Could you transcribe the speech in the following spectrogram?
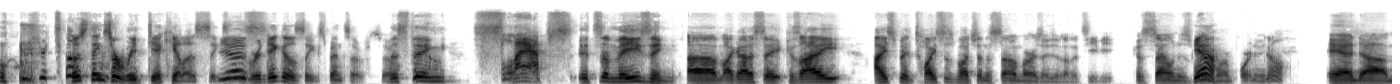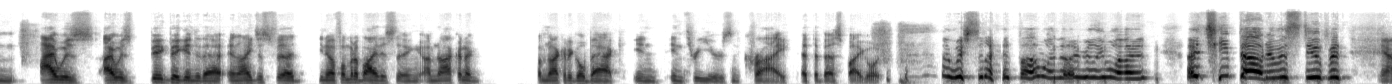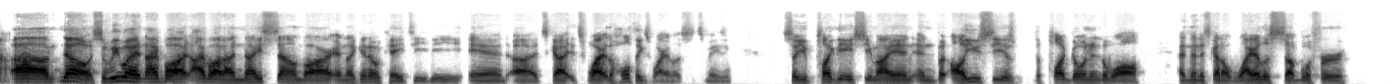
Those things are ridiculous. Yes. ridiculously expensive. So, this thing slaps. It's amazing. Um, I gotta say, because I I spent twice as much on the soundbar as I did on the TV because sound is yeah. way more important. No. And um, I was I was big big into that, and I just said, you know, if I'm gonna buy this thing, I'm not gonna I'm not going to go back in in three years and cry at the Best Buy going, I wish that I had bought one that I really wanted. I cheaped out. It was stupid. Yeah. Um, no, so we went and I bought I bought a nice sound bar and like an okay TV, and uh, it's got it's wire. The whole thing's wireless. It's amazing. So you plug the HDMI in, and but all you see is the plug going into the wall, and then it's got a wireless subwoofer,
